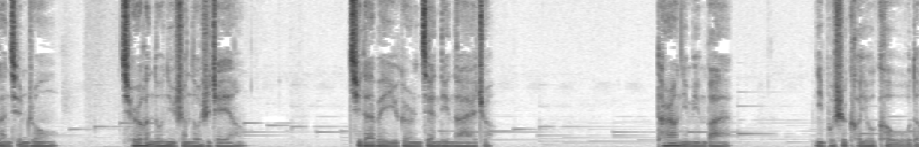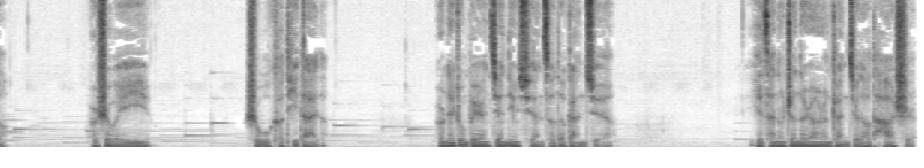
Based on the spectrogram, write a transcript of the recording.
感情中，其实很多女生都是这样，期待被一个人坚定的爱着。他让你明白，你不是可有可无的，而是唯一，是无可替代的。而那种被人坚定选择的感觉，也才能真的让人感觉到踏实，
